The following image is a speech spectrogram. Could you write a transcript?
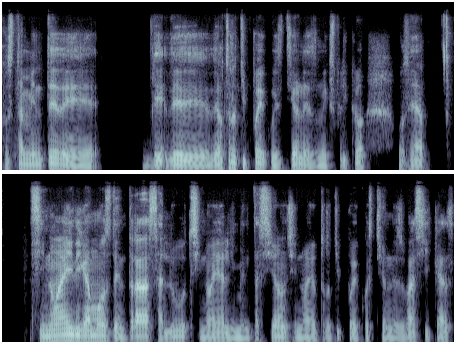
justamente de, de, de, otro tipo de cuestiones, ¿me explico? O sea, si no hay, digamos, de entrada salud, si no hay alimentación, si no hay otro tipo de cuestiones básicas,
